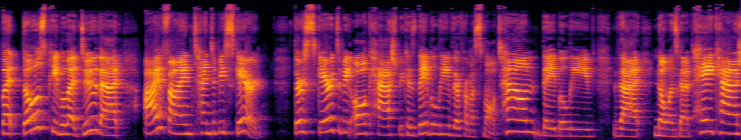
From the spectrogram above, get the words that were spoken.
But those people that do that, I find tend to be scared they're scared to be all cash because they believe they're from a small town. They believe that no one's going to pay cash.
